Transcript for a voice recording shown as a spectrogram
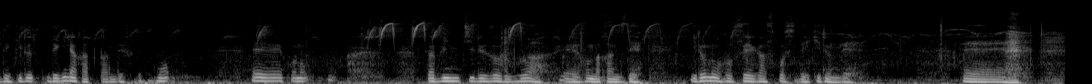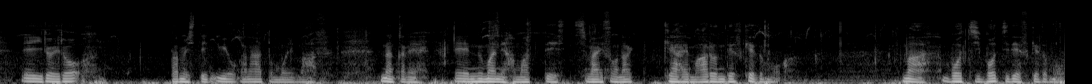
できるできなかったんですけども、えこのダヴィンチリゾルブは、えそんな感じで色の補正が少しできるんで、えー、いろいろ試してみようかなと思います。なんかね、えー、沼にはまってしまいそうな気配もあるんですけども。まあぼちぼちですけども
